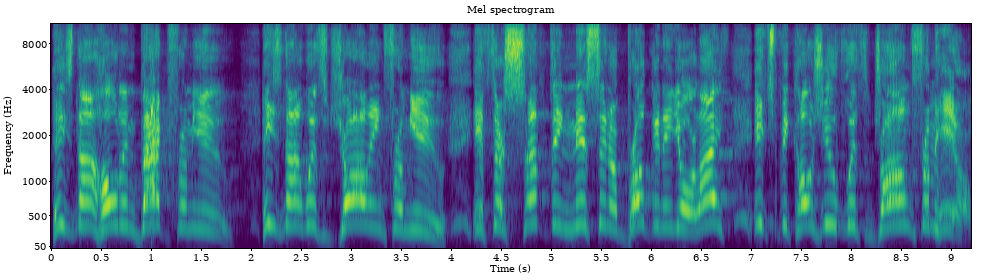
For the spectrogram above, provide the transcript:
He's not holding back from you. He's not withdrawing from you. If there's something missing or broken in your life, it's because you've withdrawn from Him.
